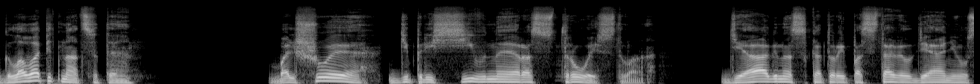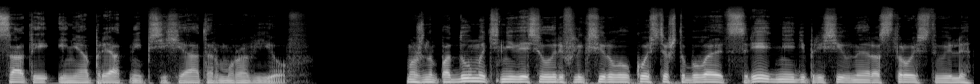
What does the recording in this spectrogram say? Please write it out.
Глава 15. Большое депрессивное расстройство. Диагноз, который поставил Диане усатый и неопрятный психиатр Муравьев. Можно подумать, невесело рефлексировал Костя, что бывает среднее депрессивное расстройство или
